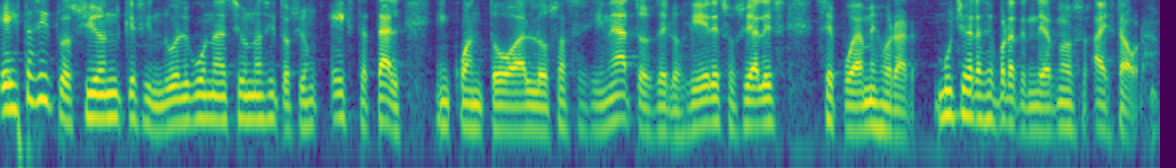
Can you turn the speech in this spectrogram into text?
esta situación que sin duda alguna es una situación estatal en cuanto a los asesinatos de los líderes sociales, se pueda mejorar. Muchas gracias por atendernos a esta hora.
